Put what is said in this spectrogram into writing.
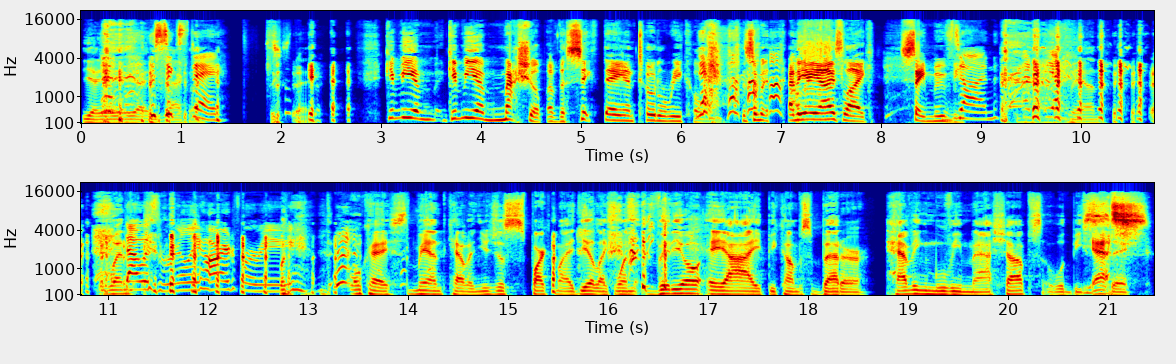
Yeah, yeah, yeah, yeah. the sixth day. Sixth day. give me a give me a mashup of the sixth day and Total Recall. Yeah. There's somebody- and the AI's like same movie. Done. And, yeah, Man. When, that was really hard for me. But okay, man, Kevin, you just sparked my idea. Like when video AI becomes better, having movie mashups would be Yes. sick.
